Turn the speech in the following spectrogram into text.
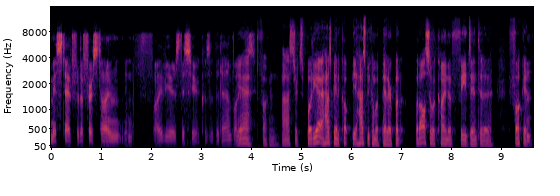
missed out for the first time in five years this year because of the damn virus. Yeah, fucking bastards. But yeah, it has been a, it has become a pillar, but but also it kind of feeds into the fucking Mm.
